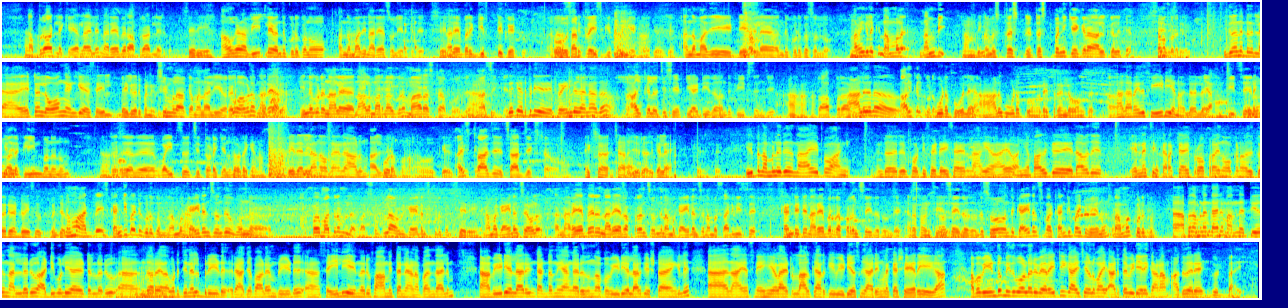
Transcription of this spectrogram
அப்ராட்ல கேரளால நிறைய பேர் அப்ராட்ல இருக்கும் ശരി அவங்க நான் வீட்லயே வந்து கொடுக்கணும் அந்த மாதிரி நிறைய சொல்லி இருக்குது நிறைய பேர் gift கேட்கும் அதாவது சர்ப்ரைஸ் gift கேட்கும் ഓക്കെ ഓക്കെ அந்த மாதிரி டேட்ல வந்து கொடுக்க சொல்லும் அவங்களுக்கு நம்மளை நம்பி നമ്പി நம்ம ஸ்ட்ரெஸ் ட்ரஸ்ட் பண்ணி கேட்குற ஆட்களுக்கு நம்ம கொடுக்கணும் ഇത് വന്നിട്ട് ല- ഏറ്റവും ലോങ് എങ്കെയാ സെയിൽ ഡെലിവറി பண்ணிருக்கு சிம்லாக்கு மணாலி வர ஓ, அவ்வளவு நிறைய போகுதா? இன்னும் கூட நாளை நாளை மறுநாள் கூட மகாராஷ்டிரா போகுது நாசிக் ഇതൊക്കെ എപ്പടി ട്രെയിനിൽ തന്നെ അതോ ஆட்கள் வச்சு சேஃப்டி ஆயிட்டு இதை வந்து ஃபீட் செஞ்சு ആ ഹാ ப்ராப்பரா ആളുകള് ஆட்கள் கூட കൂടെ പോകും അല്ലേ ആള് കൂടെ പോകും കേട്ടോ ഇത്രയും ലോങ് ആ കാരണം ഇത് ഫീഡ് ചെയ്യണമല്ലോ അല്ലേ ஃபீட் செய்யணும் அதை க்ளீன் பண்ணணும் ഡ്രസ്സ് അത് വൈപ്സ് വെച്ച് തുടയ്ക്കണം തുടയ്ക്കണം അപ്പൊ ഇതെല്ലാം നോക്കാൻ ഒരാളും കൂടെ പോകണം ഓക്കെ ഓക്കെ അത് ചാർജ് ചാർജ് എക്സ്ട്രാ വരും എക്സ്ട്രാ ചാർജ് വരും അതൊക്കെ അല്ലേ ശരി ശരി ഇതിപ്പോ നമ്മളൊരു നായ ഇപ്പൊ വാങ്ങി എന്താ ഒരു ഫോർട്ടി ഫൈവ് ഡേയ്സ് ആയ ഒരു നായ നായ വാങ്ങി അപ്പൊ அதுக்கு ஏதாவது என்ன கரெக்டாகி ப்ராப்பராகி நோக்கணும் அதுக்கு ஒரு அட்வைஸ் கொஞ்சம் நம்ம அட்வைஸ் கண்டிப்பாட்டு கொடுக்கும் நம்ம கைடன்ஸ் வந்து ஒன்று அப்போ மாத்திரம் இல்லை வருஷம் ஃபுல்லாக அவருக்கு கைடன்ஸ் கொடுக்கும் சரி நம்ம கைடன்ஸ் எவ்வளோ நிறைய பேர் நிறைய ரெஃபரன்ஸ் வந்து நம்ம கைடன்ஸ் நம்ம சர்வீஸ் கண்டுட்டு நிறைய பேர் ரெஃபரன்ஸ் செய்தது உண்டு റെഫറൻസ് ചെയ്ത് ചെയ്തത് ഉണ്ട് സോ வந்து ഗൈഡൻസ് കണ്ടിപ്പായിട്ട് വേണം നമ്മ കൊടുക്കും അപ്പൊ നമ്മൾ എന്തായാലും അന്ന് എത്തിയത് നല്ലൊരു അടിപൊളിയായിട്ടുള്ളൊരു ആ, എന്താ പറയുക original breed Rajapalayam breed sale ചെയ്യുന്ന ഒരു ഫാമിൽ തന്നെയാണ് അപ്പോൾ എന്തായാലും ആ, വീഡിയോ എല്ലാവരും കണ്ടെന്ന് ഞാൻ കരുതുന്നു അപ്പോൾ വീഡിയോ എല്ലാവർക്കും ഇഷ്ടമായെങ്കിൽ ആ, നായ സ്നേഹികളായിട്ടുള്ള ആൾക്കാർക്ക് ഈ വീഡിയോസ് കാര്യങ്ങളൊക്കെ ഷെയർ ചെയ്യുക അപ്പോൾ വീണ്ടും ഇതുപോലൊരു വെറൈറ്റി കാഴ്ചകളുമായി അടുത്ത വീഡിയോയിൽ കാണാം അതുവരെ ഗുഡ് ബൈ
